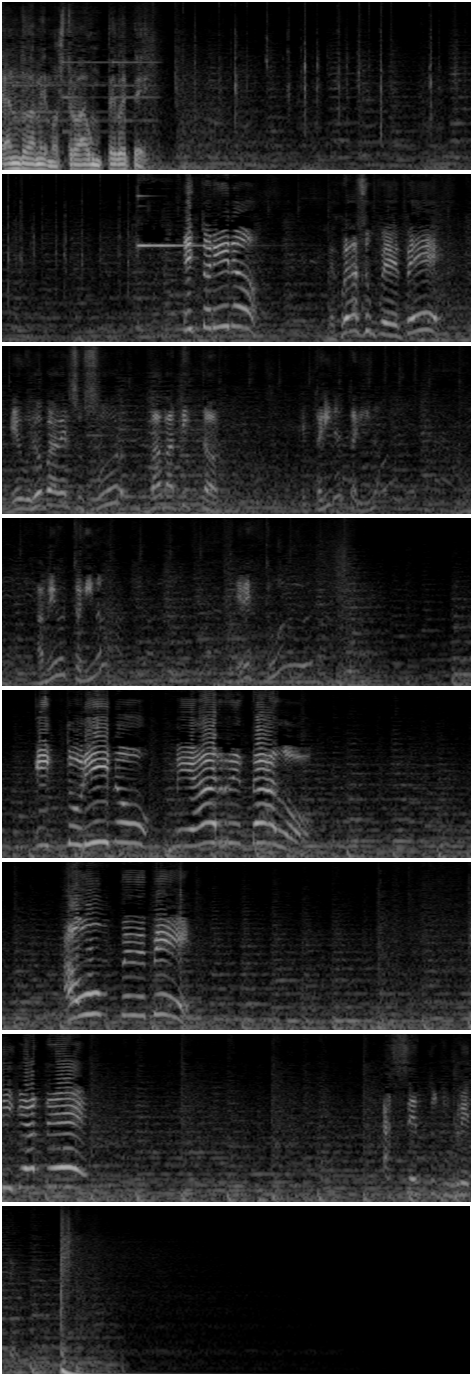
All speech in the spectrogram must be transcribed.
Me mostró a un PvP. ¡Hectorino! ¿Me juegas un PvP? Europa versus Sur va para TikTok. ¿Hectorino, Hectorino? ¿Amigo Hectorino? ¿Eres tú, amigo? ¡Hectorino me ha retado! ¡A un PvP! ¡Fíjate! Acepto tu reto.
